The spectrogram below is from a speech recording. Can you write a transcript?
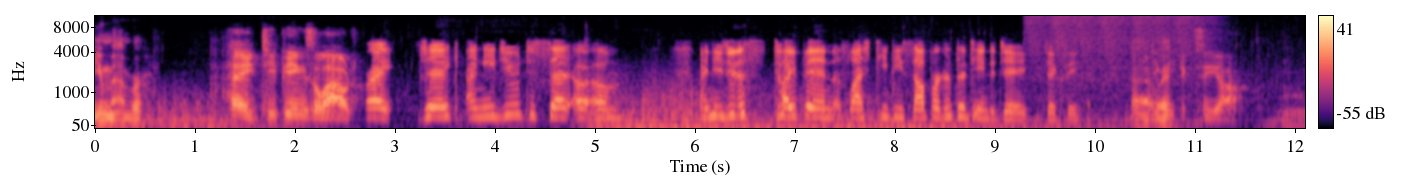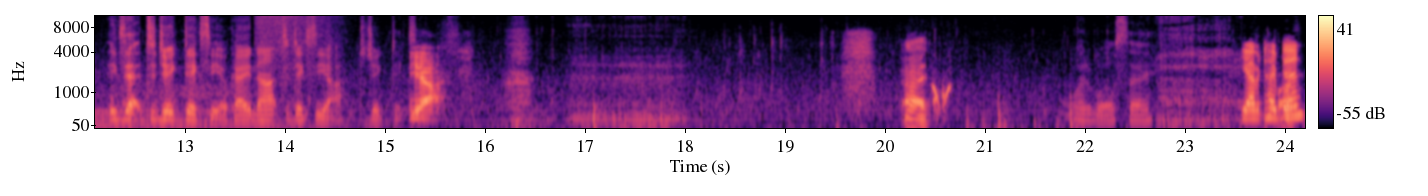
What? You remember? Hey, TPing's allowed. Right, Jake. I need you to set. Uh, um, I need you to type in slash TP South Parker 13 to Jake Dixie. Alright, wait. Dixie, uh, Exact to Jake Dixie, okay? Not to Dixie Ah. To Jake Dixie. yeah. Alright, What did Will say? You have it typed Or- in.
